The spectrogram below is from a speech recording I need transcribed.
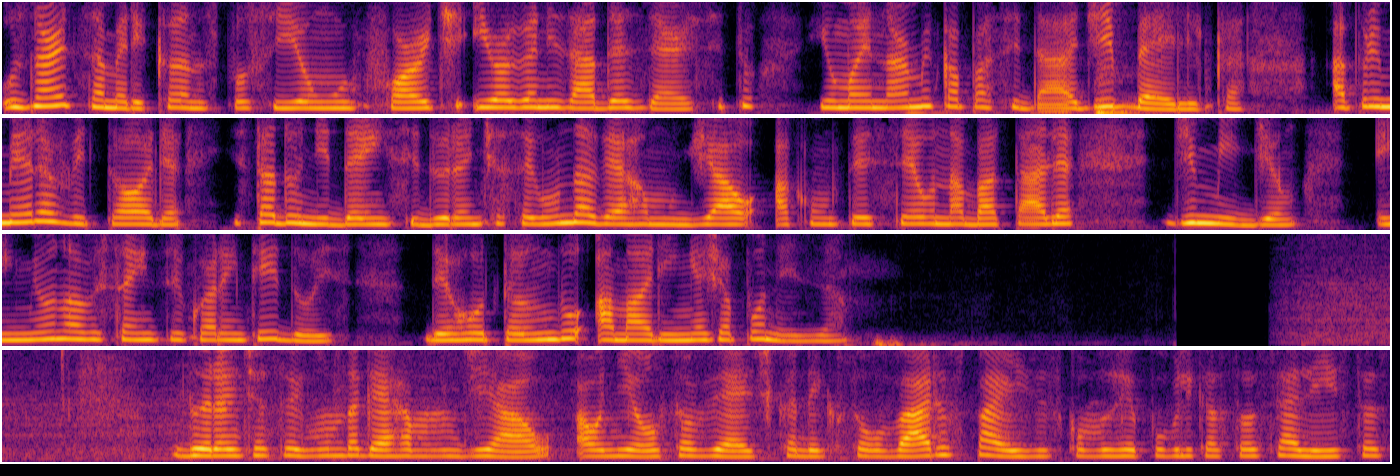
Os norte-americanos possuíam um forte e organizado exército e uma enorme capacidade bélica. A primeira vitória estadunidense durante a Segunda Guerra Mundial aconteceu na Batalha de Midian, em 1942, derrotando a marinha japonesa. Durante a Segunda Guerra Mundial, a União Soviética anexou vários países como repúblicas socialistas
